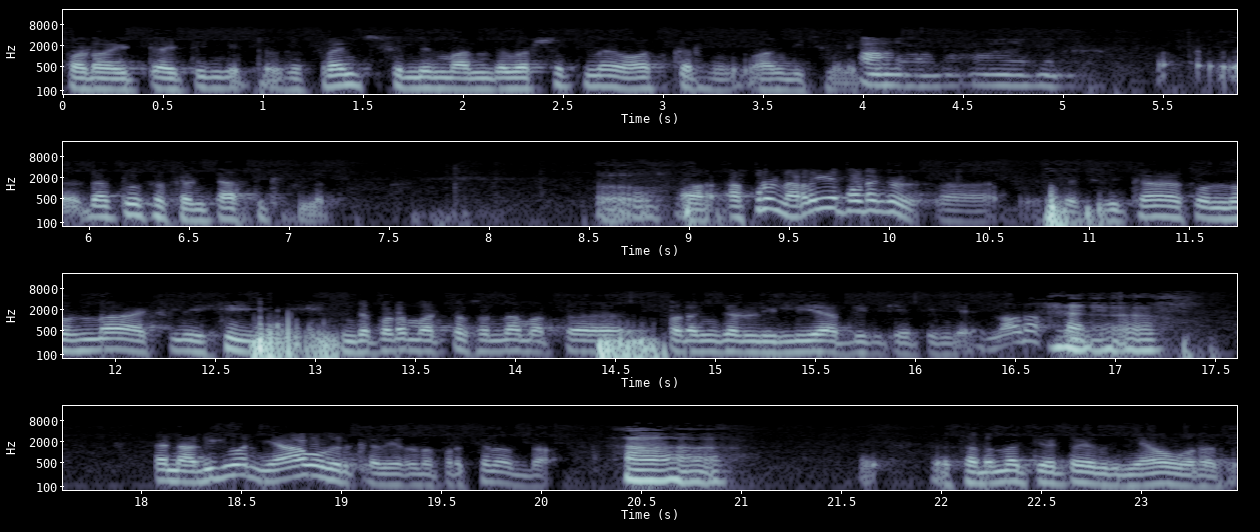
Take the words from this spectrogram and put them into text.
படம். It I think it French film அந்த வருஷத்துல ஆஸ்கர் வாங்கிச்சு that was a fantastic film. அப்புறம் நிறைய படங்கள். ஸ்பெசிபிக்கா சொல்லணும்னா ஆக்சுவலி இந்த படம் மட்டும் சொன்னா மத்த படங்கள் இல்லையா அப்படின்னு கேட்டீங்க. லாட் ஆஃப் அண்ட் அதிகமா ஞாபகம் இருக்காது. என்னோட பிரச்சனை தான் ஆ. சடனா கேட்டா எனக்கு ஞாபகம் வராது.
